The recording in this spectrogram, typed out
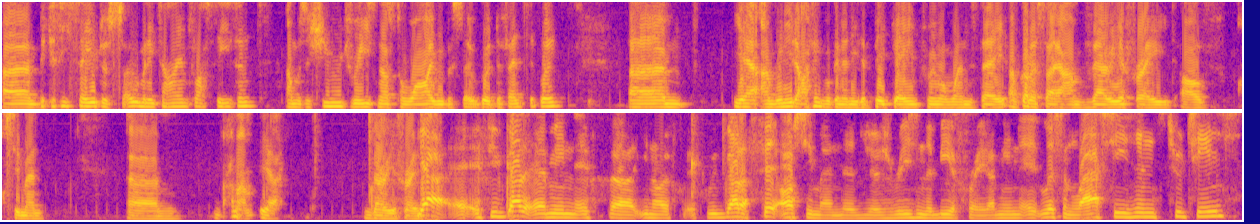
um, because he saved us so many times last season and was a huge reason as to why we were so good defensively. Um, yeah, and we need. I think we're going to need a big game from him on Wednesday. I've got to say, I'm very afraid of Osimhen. Um, I'm, yeah, very afraid. Yeah, if you've got, I mean, if uh, you know, if, if we've got to fit Osimhen, then there's reason to be afraid. I mean, it, listen, last season's two teams,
